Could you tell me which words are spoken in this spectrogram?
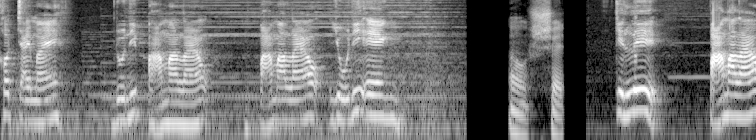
เข้าใจไหม ดูนี่ป๋ามาแล้ว ป๋ามาแล้ว อยู่นี่เอง Oh shit. กิลลี่ ป๋ามาแล้ว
